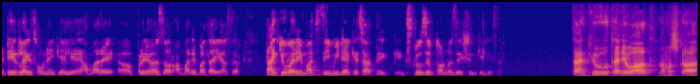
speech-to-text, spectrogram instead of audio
मटेरियलाइज होने के लिए हमारे प्रेयर्स uh, और हमारे बधाइयाँ sir thank you very much Zee media के साथ एक एक्सक्लूसिव कॉन्वर्जेशन के लिए sir थैंक यू धन्यवाद नमस्कार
